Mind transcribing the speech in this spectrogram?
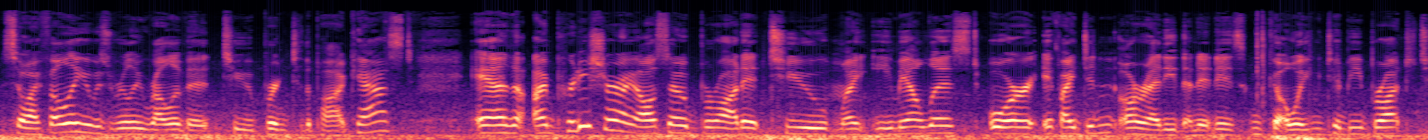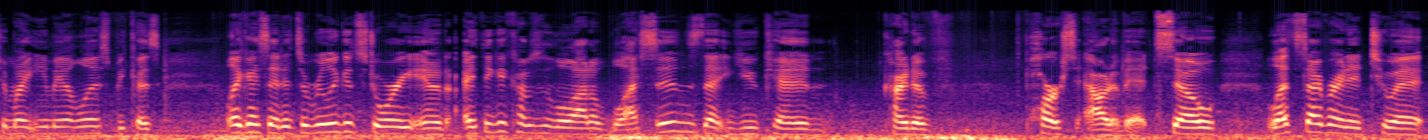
So I felt like it was really relevant to bring to the podcast. And I'm pretty sure I also brought it to my email list, or if I didn't already, then it is going to be brought to my email list because, like I said, it's a really good story. And I think it comes with a lot of lessons that you can kind of parse out of it. So let's dive right into it.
